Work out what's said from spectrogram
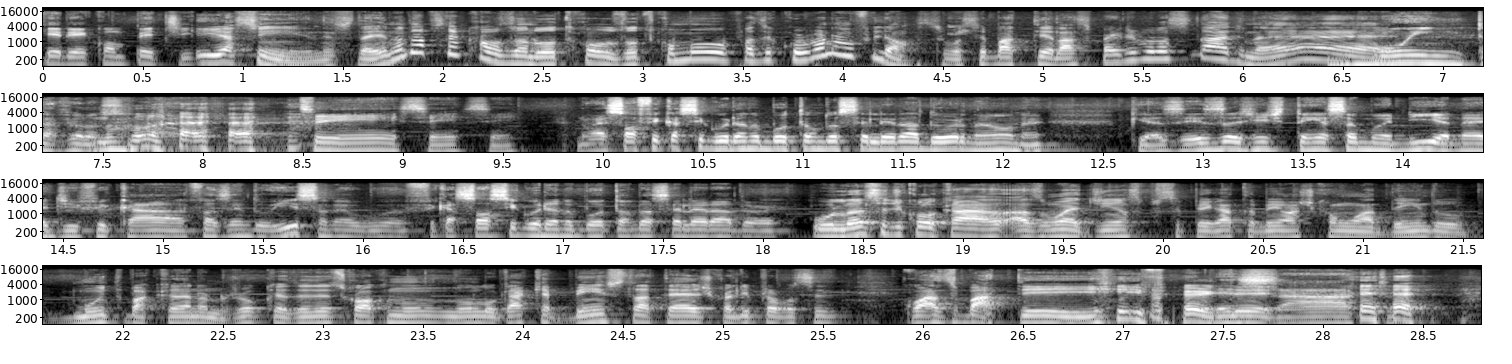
querer competir. E assim, nesse daí não dá pra você ficar usando outro com os outros como fazer curva, não, filhão. Se você bater lá, você perde velocidade, né? Muita velocidade. É. Sim, sim, sim. Não é só ficar segurando o botão do acelerador, não, né? Porque às vezes a gente tem essa mania, né, de ficar fazendo isso, né? Ficar só segurando o botão do acelerador. O lance de colocar as moedinhas pra você pegar também, eu acho que é um adendo muito bacana no jogo, porque às vezes eles colocam num, num lugar que é bem estratégico ali para você quase bater e perder. Exato.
